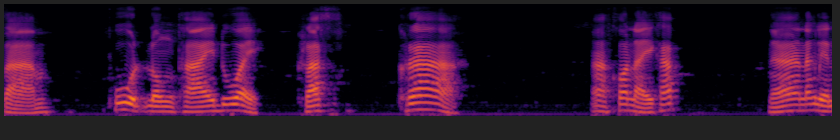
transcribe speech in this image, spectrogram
3. พูดลงท้ายด้วยคลัสคร่าอะข้อไหนครับ นะนักเรียน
